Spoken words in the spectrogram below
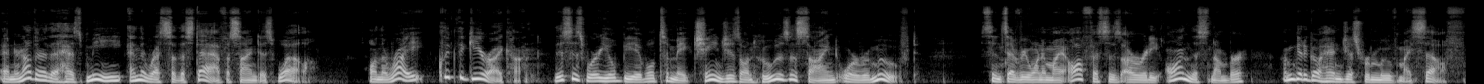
and another that has me and the rest of the staff assigned as well. On the right, click the gear icon. This is where you'll be able to make changes on who is assigned or removed. Since everyone in my office is already on this number, I'm going to go ahead and just remove myself.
